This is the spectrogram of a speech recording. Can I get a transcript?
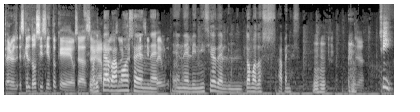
Pero es que el 2 sí siento que, o sea, se Ahorita agarra, o sea, vamos en, una- en el inicio del tomo 2 apenas. Sí,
